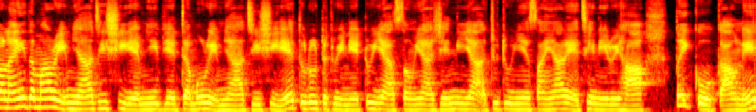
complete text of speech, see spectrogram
online သမားတွေအများကြီးရှိတယ်မြေပြင်တက်မှုတွေအများကြီးရှိတယ်သူတို့တတွေနဲ့တွေ့ရဆုံရရင်းနှီးရအတူတူရင်ဆိုင်ရတဲ့အခြေအနေတွေဟာတိတ်ကိုကောင်းတဲ့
